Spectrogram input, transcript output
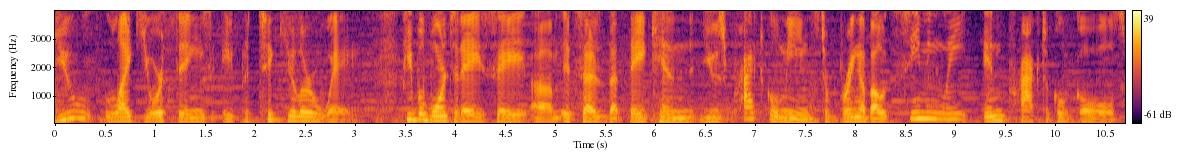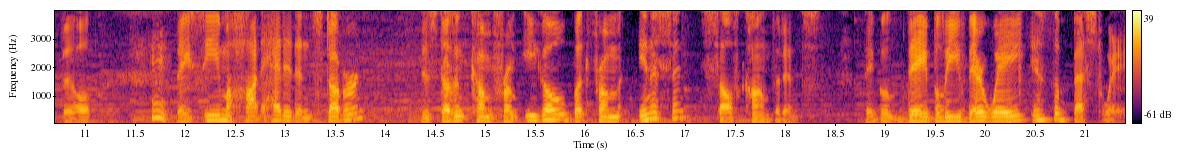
you like your things a particular way. People born today say um, it says that they can use practical means to bring about seemingly impractical goals, Bill. They seem hot headed and stubborn. This doesn't come from ego, but from innocent self confidence. They, be- they believe their way is the best way.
